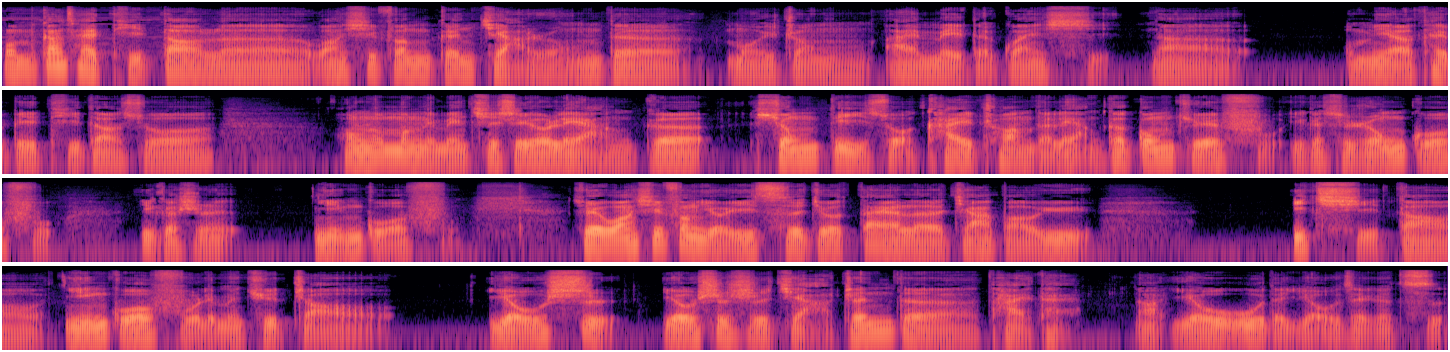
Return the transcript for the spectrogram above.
我们刚才提到了王熙凤跟贾蓉的某一种暧昧的关系，那我们也要特别提到说，《红楼梦》里面其实有两个。兄弟所开创的两个公爵府，一个是荣国府，一个是宁国府。所以王熙凤有一次就带了贾宝玉一起到宁国府里面去找尤氏。尤氏是贾珍的太太啊，尤物的尤这个字。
